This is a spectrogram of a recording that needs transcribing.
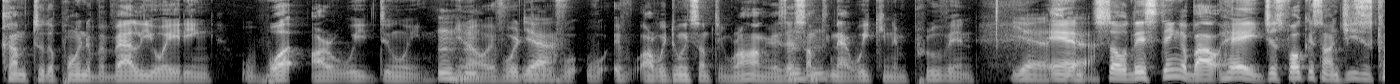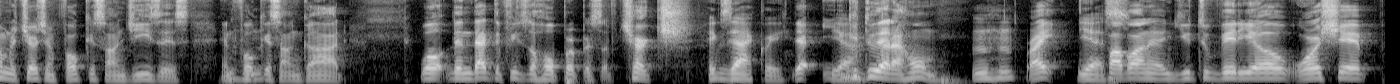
come to the point of evaluating what are we doing? You know, if we're Yeah. if, we- if are we doing something wrong? Is there something that we can improve in? yes and yeah. so this thing about hey, just focus on Jesus, come to church and focus on Jesus and Mm-hmm. focus on God. Well, then that defeats the whole purpose of church. exactly Yeah, you Yeah. could do that at home, mm-hmm. right? Yes. Pop on a YouTube video, worship,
